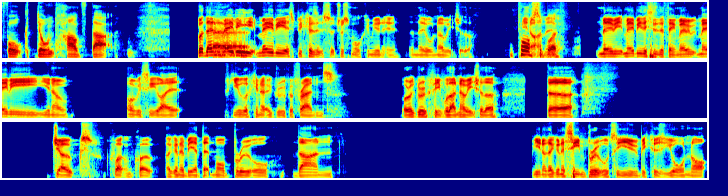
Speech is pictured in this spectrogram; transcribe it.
folk don't have that. But then uh, maybe maybe it's because it's such a small community and they all know each other. You know I Possibly. mean? Maybe maybe this is the thing. Maybe maybe you know, obviously, like if you're looking at a group of friends or a group of people that know each other, the jokes, quote unquote, are going to be a bit more brutal than you know they're going to seem brutal to you because you're not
